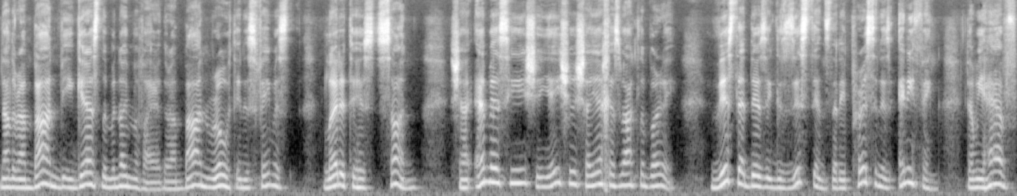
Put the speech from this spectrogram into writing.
Now the Ramban, Igers the Mavayr, the Ramban wrote in his famous letter to his son, this that there's existence, that a person is anything, that we have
